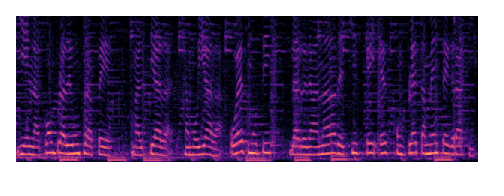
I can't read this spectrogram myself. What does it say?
Y en la compra de un frappé, malteada, chamoyada o smoothie, la rebanada de cheesecake es completamente gratis.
